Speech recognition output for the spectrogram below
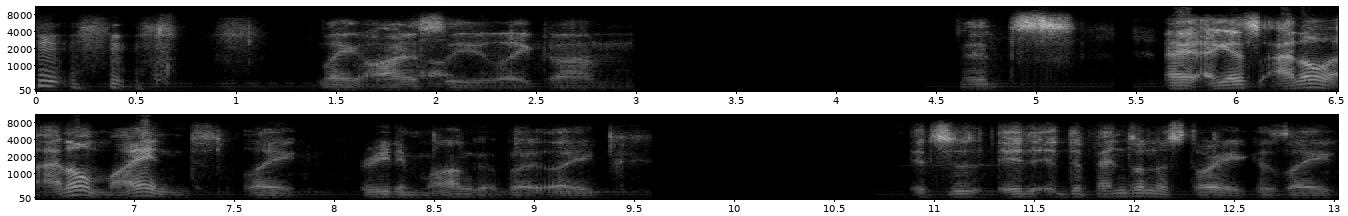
like honestly, like um it's I, I guess I don't I don't mind like reading manga, but like it's just it, it depends on the story because like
